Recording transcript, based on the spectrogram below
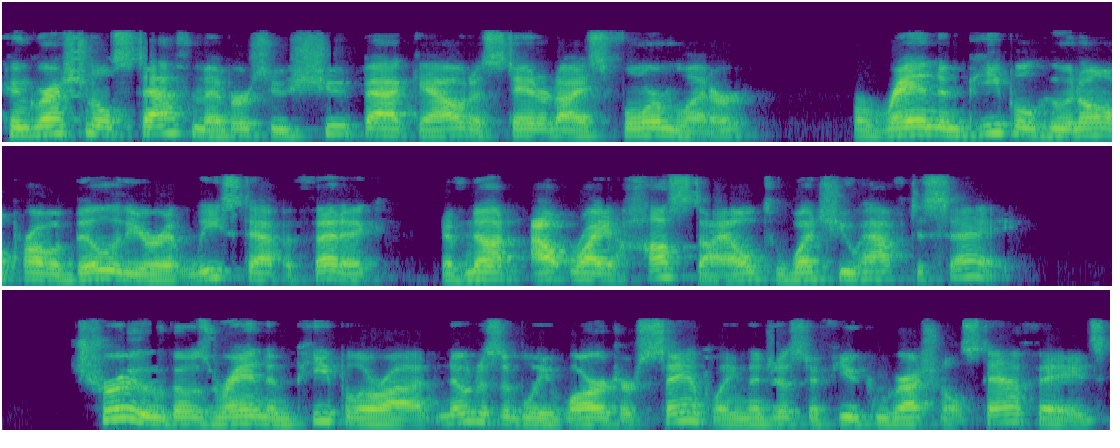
Congressional staff members who shoot back out a standardized form letter, or random people who in all probability are at least apathetic, if not outright hostile to what you have to say. True, those random people are a noticeably larger sampling than just a few congressional staff aides,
